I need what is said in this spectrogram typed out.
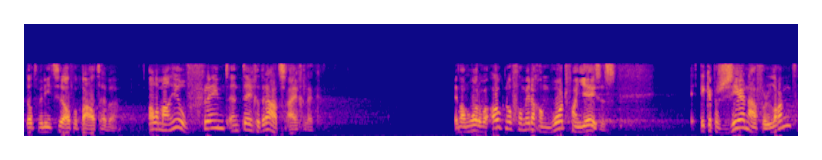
dat we niet zelf bepaald hebben. Allemaal heel vreemd en tegendraads eigenlijk. En dan horen we ook nog vanmiddag een woord van Jezus. Ik heb er zeer naar verlangd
